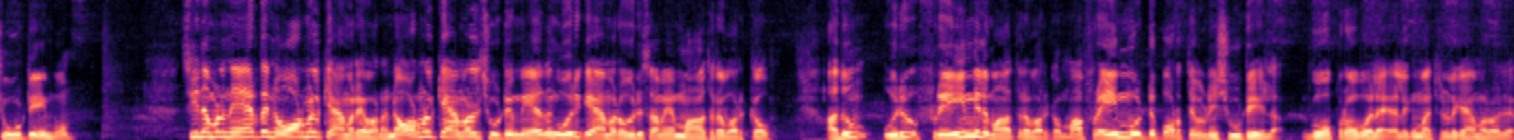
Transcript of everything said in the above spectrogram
ഷൂട്ട് ചെയ്യുമ്പോൾ സി നമ്മൾ നേരത്തെ നോർമൽ ക്യാമറയാണ് പറഞ്ഞത്. നോർമൽ ക്യാമറയിൽ ഷൂട്ട് ചെയ്യുമ്പോൾ ഏതെങ്കിലും ഒരു ക്യാമറ ഒരു സമയം മാത്രമേ വർക്കാവും അതും ഒരു ഫ്രെയിമിൽ മാത്രമേ വർക്കാവും ആ ഫ്രെയിം വിട്ട് പുറത്ത് എവിടെയും ഷൂട്ട് ചെയ്യില്ല. ഗോപ്രോ പോലെ അല്ലെങ്കിൽ മറ്റുള്ള ക്യാമറ പോലെ.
